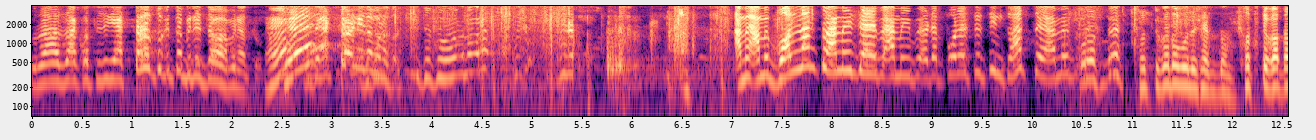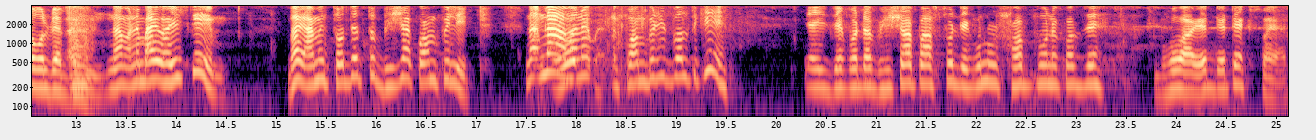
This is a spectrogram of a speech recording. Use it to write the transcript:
তোরা যা করতেছিস একটারও তোকে তো বিদেশ যাওয়া হবে না তো। হ্যাঁ? কিন্তু নিয়ে যাব না তো। দিতে হবে না মানে? আমি আমি বললাম তো আমি যে আমি এটা পড়েছি চিন্তা হচ্ছে আমি সত্যি কথা বলিস একদম। সত্যি কথা বলবি একদম। না মানে ভাই ভাইস কি? ভাই আমি তোদের তো ভিসা কমপ্লিট না না মানে কমপ্লিট বলতে কি? এই যে কটা ভিসা পাসপোর্ট এগুলো সব মনে কর যে ভুয়া এর ডেট এক্সপায়ার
